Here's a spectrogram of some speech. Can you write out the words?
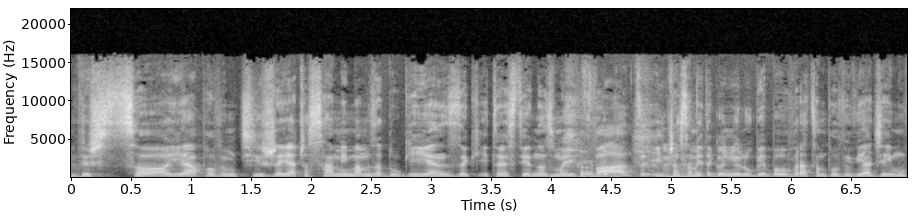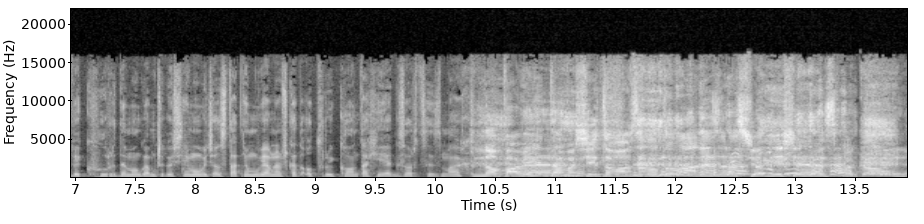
Wiesz co, ja powiem ci, że ja czasami mam za długi język i to jest jedna z moich wad i czasami tego nie lubię, bo wracam po wywiadzie i mówię, kurde, mogłam czegoś nie mówić. Ostatnio mówiłam na przykład o trójkątach i egzorcyzmach. No pamiętam, właśnie to mam zanotowane, zaraz się odniesiemy, spokojnie.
